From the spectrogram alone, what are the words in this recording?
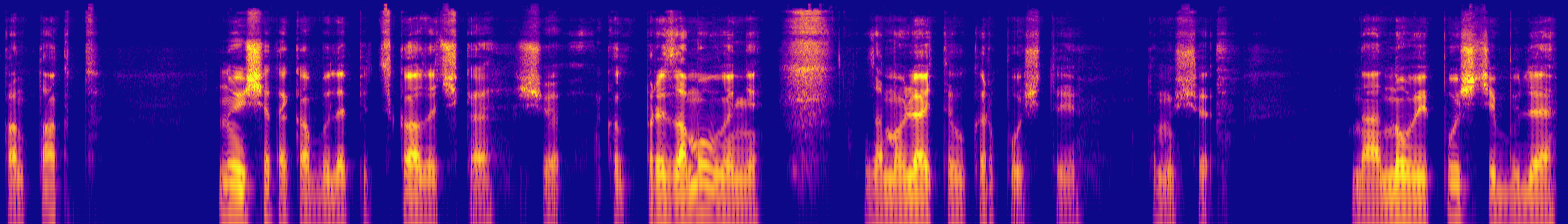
контакт. Ну і ще така буде підсказочка, що при замовленні замовляйте Укрпоштою. Тому що на новій пошті буде,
